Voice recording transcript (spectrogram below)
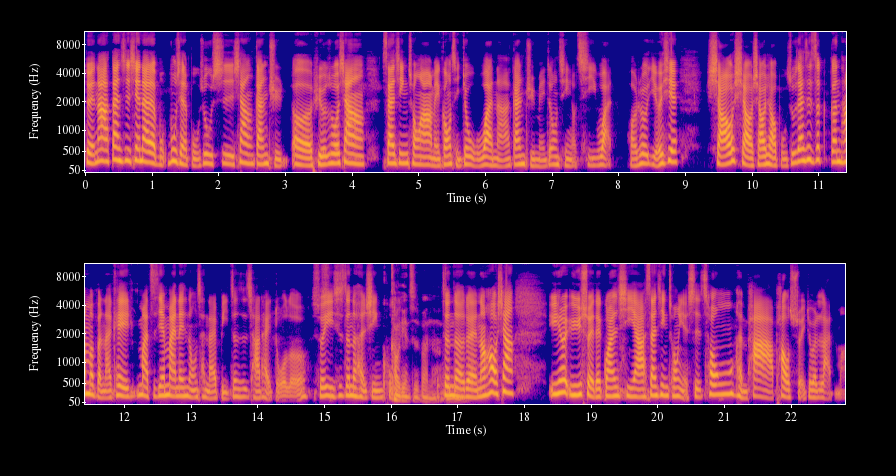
对，那但是现在的目前的补助是像柑橘，呃，比如说像三星葱啊，每公顷就五万啊，柑橘每公顷有七万，好，就有一些小小小小补助，但是这跟他们本来可以卖直接卖那些农产来比，真是差太多了，所以是真的很辛苦，靠天吃饭啊，真的对。然后像。因为雨水的关系啊，三星葱也是葱很怕泡水就会烂嘛。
